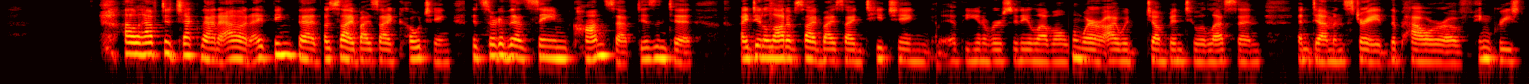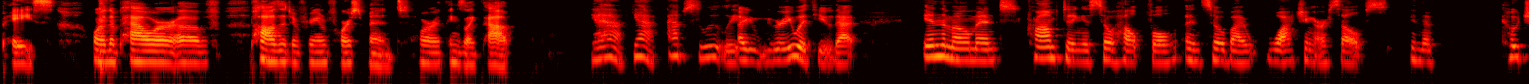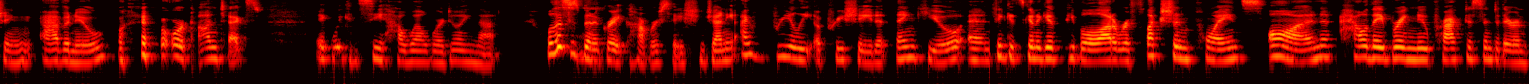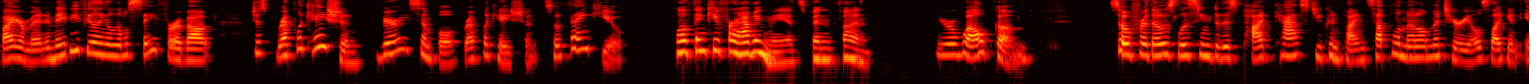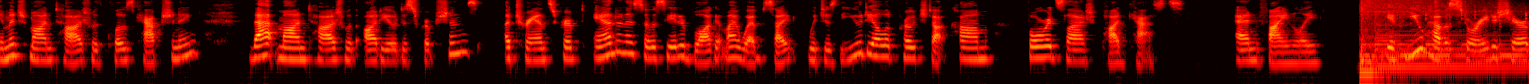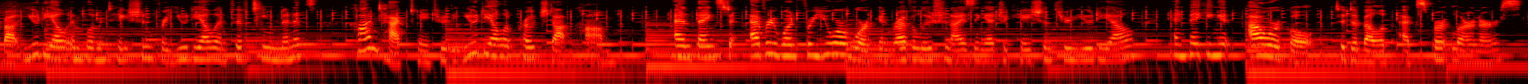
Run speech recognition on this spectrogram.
I'll have to check that out. I think that uh, a side by side coaching, it's sort of that same concept, isn't it? I did a lot of side by side teaching at the university level where I would jump into a lesson and demonstrate the power of increased pace or the power of positive reinforcement or things like that. Yeah, yeah, absolutely. I agree with you that in the moment, prompting is so helpful. And so by watching ourselves in the coaching avenue or context, we can see how well we're doing that. Well, this has been a great conversation, Jenny. I really appreciate it. Thank you. And I think it's going to give people a lot of reflection points on how they bring new practice into their environment and maybe feeling a little safer about just replication. Very simple replication. So thank you. Well, thank you for having me. It's been fun. You're welcome. So, for those listening to this podcast, you can find supplemental materials like an image montage with closed captioning, that montage with audio descriptions, a transcript, and an associated blog at my website, which is the udlapproach.com forward slash podcasts. And finally, if you have a story to share about UDL implementation for UDL in 15 minutes, contact me through the udlapproach.com. And thanks to everyone for your work in revolutionizing education through UDL and making it our goal to develop expert learners.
